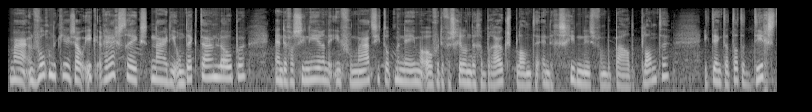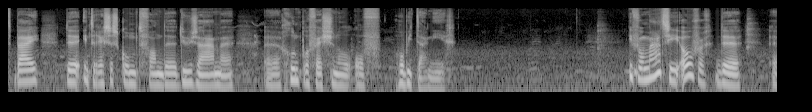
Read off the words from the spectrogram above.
Maar een volgende keer zou ik rechtstreeks naar die ontdektuin lopen en de fascinerende informatie tot me nemen over de verschillende gebruiksplanten en de geschiedenis van bepaalde planten. Ik denk dat dat het dichtst bij de interesses komt van de duurzame uh, groenprofessional of hobbytuinier. Informatie over de uh,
